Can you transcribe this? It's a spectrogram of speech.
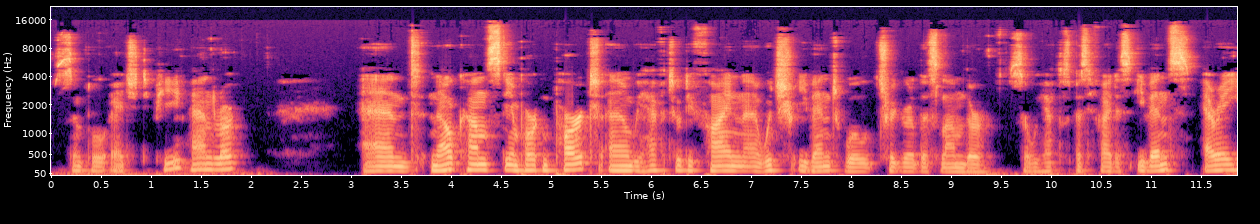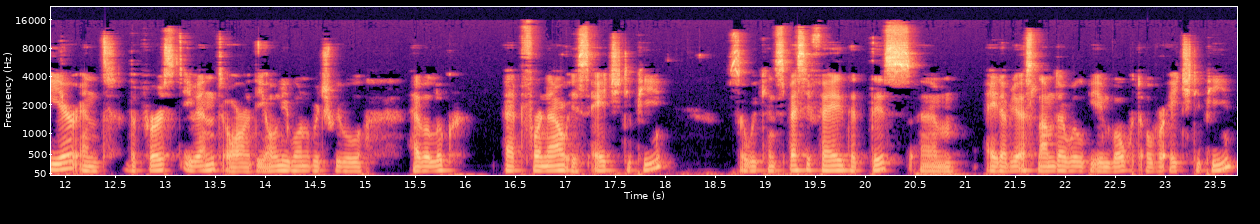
simple HTTP handler. And now comes the important part. Uh, we have to define uh, which event will trigger this lambda. So we have to specify this events array here. And the first event or the only one which we will have a look at for now is HTTP. So we can specify that this um, AWS Lambda will be invoked over HTTP.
